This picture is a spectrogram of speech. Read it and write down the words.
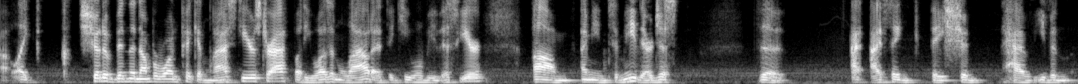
uh, like, should have been the number one pick in last year's draft, but he wasn't allowed. I think he will be this year. Um, I mean, to me, they're just the. I, I think they should have even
